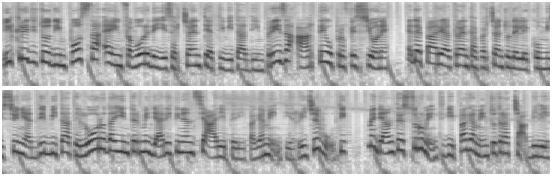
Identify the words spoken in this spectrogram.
Il credito d'imposta è in favore degli esercenti attività di impresa, arte o professione ed è pari al 30% delle commissioni addebitate loro dagli intermediari finanziari per i pagamenti ricevuti mediante strumenti di pagamento tracciabili.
